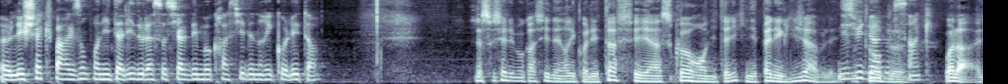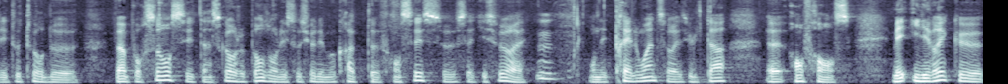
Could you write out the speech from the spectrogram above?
euh, L'échec par exemple en Italie de la social-démocratie d'Enrico Letta? La social-démocratie d'Enrico Letta fait un score en Italie qui n'est pas négligeable. 18,5. Voilà, elle est autour de 20%. C'est un score, je pense, dont les sociodémocrates français se satisferaient. Mm. On est très loin de ce résultat euh, en France. Mais il est vrai que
